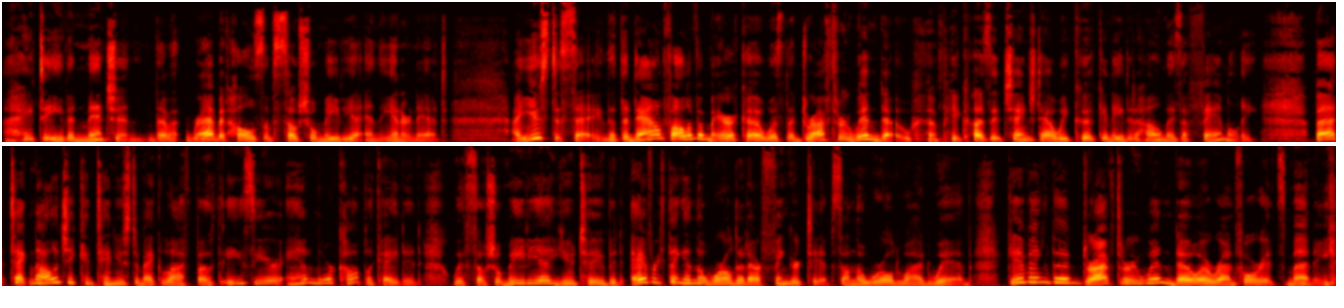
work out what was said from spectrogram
I hate to even mention the rabbit holes of social media and the internet. I used to say that the downfall of America was the drive through window because it changed how we cook and eat at home as a family. But technology continues to make life both easier and more complicated with social media, YouTube, and everything in the world at our fingertips on the World Wide Web, giving the drive through window a run for its money.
